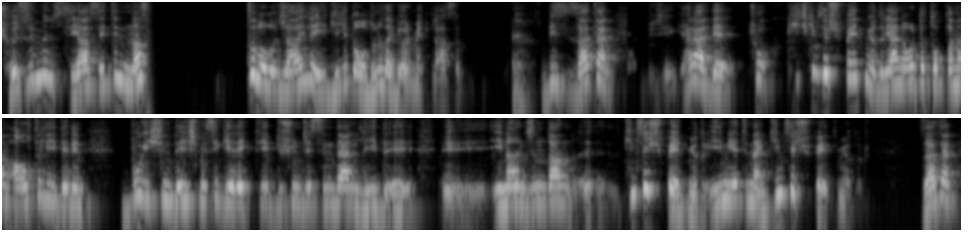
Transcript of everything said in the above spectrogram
çözümün siyasetin nasıl olacağıyla ilgili de olduğunu da görmek lazım. Biz zaten herhalde çok hiç kimse şüphe etmiyordur. Yani orada toplanan altı liderin bu işin değişmesi gerektiği düşüncesinden, lider, e, e, inancından e, kimse şüphe etmiyordur. İyi niyetinden kimse şüphe etmiyordur. Zaten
